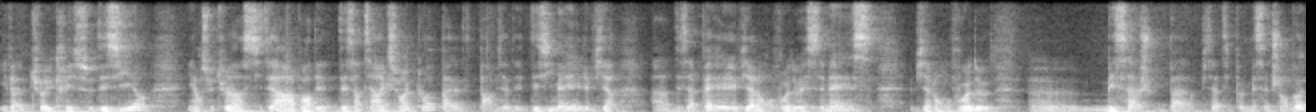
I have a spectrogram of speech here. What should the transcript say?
Il va, tu vas lui créer ce désir et ensuite tu vas l'inciter à avoir des, interactions avec toi par, via des, emails, via euh, des appels, via l'envoi de SMS, via l'envoi de euh, messages bah, via type Messenger bot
